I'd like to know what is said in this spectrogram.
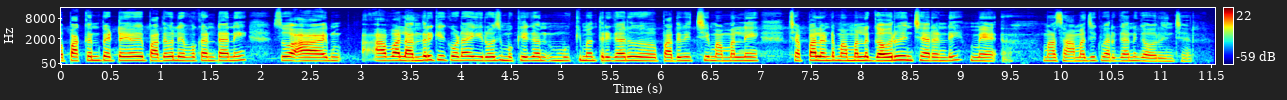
పక్కన పెట్టాయో పదవులు ఇవ్వకుండా అని. సో వాళ్ళందరికీ కూడా ఈరోజు ముఖ్య ముఖ్యమంత్రి గారు పదవి ఇచ్చి మమ్మల్ని చెప్పాలంటే మమ్మల్ని గౌరవించారండి. మే మా సామాజిక వర్గాన్ని గౌరవించారు.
